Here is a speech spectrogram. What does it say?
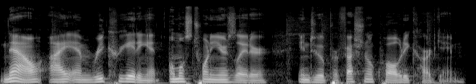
Now, I am recreating it almost 20 years later into a professional quality card game.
